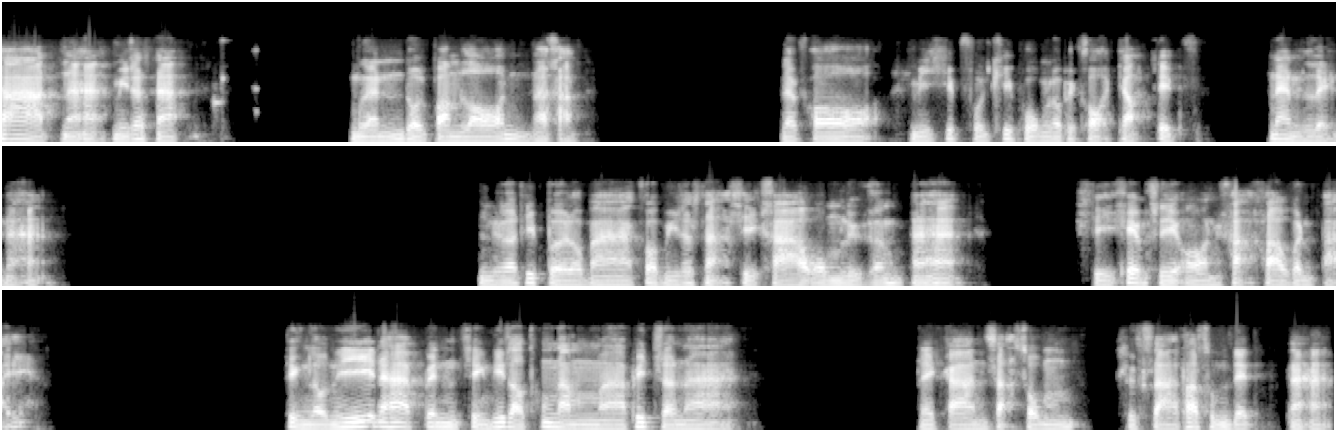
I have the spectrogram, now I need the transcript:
ชาตินะฮะมีลักษณะเหมือนโดนความร้อนนะครับ แล้วก็มีขี้ฝุ่นขี้ผงเราไปเกาะจับติดแน่นเลยนะฮะเนื้อที่เปิดออกมาก็มีลักษณะสีขาวอมเหลืองนะฮะ สีเข้มสีอ่อนขะเคล้ากันไป สิ่งเหล่านี้นะฮะเป็นสิ่งที่เราต้องนำมาพิจารณา ในการสะสมศึกษาพระสมเด็จนะฮะ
